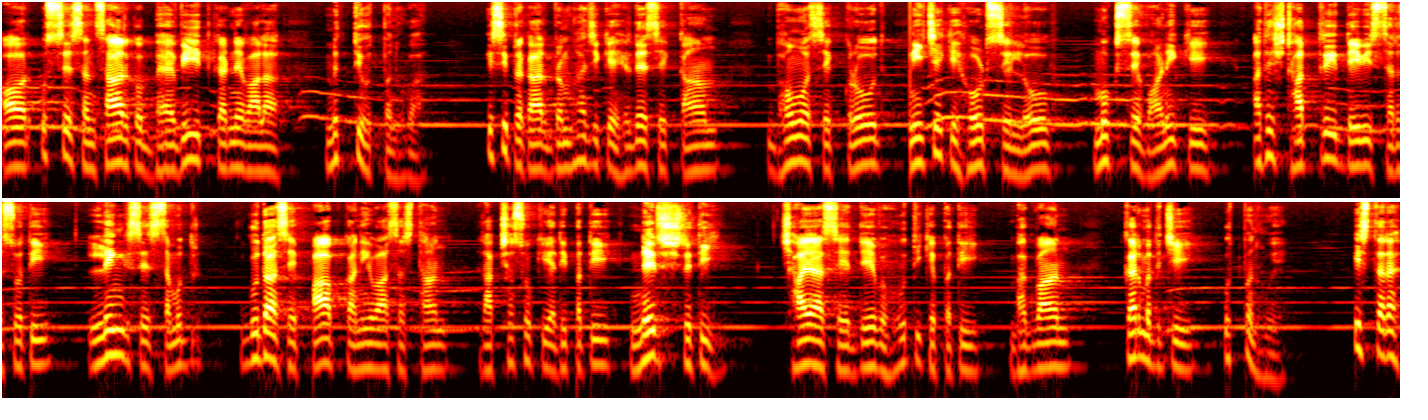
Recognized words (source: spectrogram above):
और उससे संसार को भयभीत करने वाला मृत्यु उत्पन्न हुआ। इसी प्रकार ब्रह्मा जी के हृदय से काम, भवों से क्रोध, नीचे के होठ से लोभ, मुख से वाणी की, अधिष्ठात्री देवी सरस्वती, लिंग से समुद्र, गुदा से पाप का निवास स्थान, राक्षसों की अधिपति, निर्श्रिति। छाया से देवहूति के पति भगवान कर्मद जी उत्पन्न हुए। इस तरह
